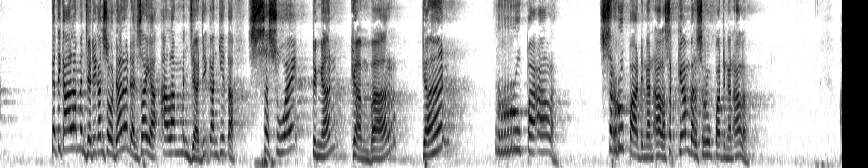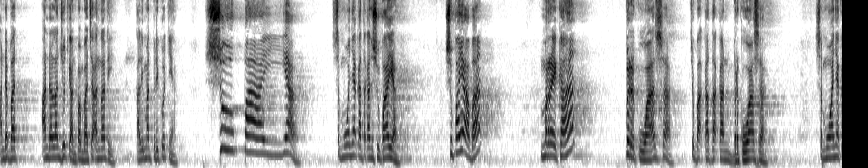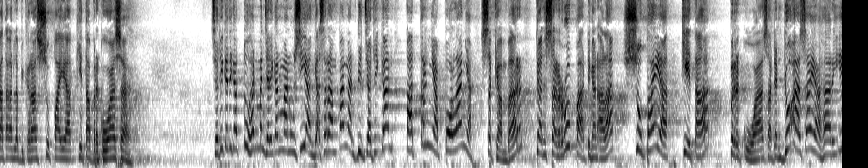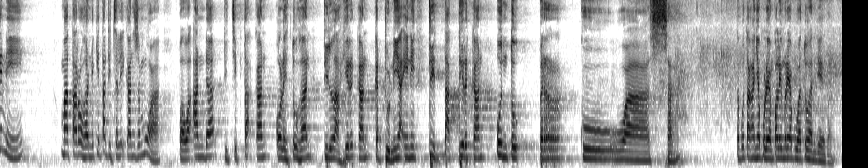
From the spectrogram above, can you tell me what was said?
Ketika Allah menjadikan saudara dan saya, Allah menjadikan kita sesuai dengan gambar dan rupa Allah serupa dengan Allah, segambar serupa dengan Allah. Anda Anda lanjutkan pembacaan tadi. Kalimat berikutnya. Supaya. Semuanya katakan supaya. Supaya apa? Mereka berkuasa. Coba katakan berkuasa. Semuanya katakan lebih keras supaya kita berkuasa. Jadi ketika Tuhan menjadikan manusia nggak serampangan, dijadikan patternnya, polanya segambar dan serupa dengan Allah supaya kita berkuasa. Dan doa saya hari ini, mata rohani kita dicelikkan semua bahwa Anda diciptakan oleh Tuhan, dilahirkan ke dunia ini, ditakdirkan untuk berkuasa. Tepuk tangannya pula yang paling meriah buat Tuhan kita.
